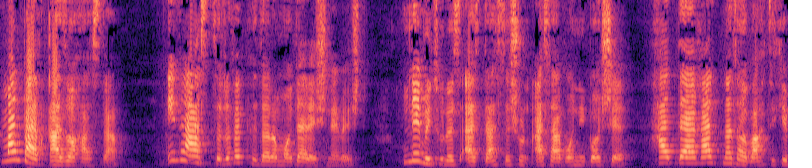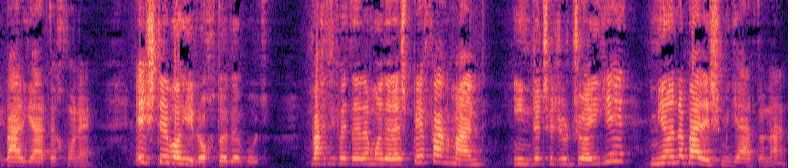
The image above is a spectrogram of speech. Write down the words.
من بر غذا هستم. این را از طرف پدر و مادرش نوشت. نمی‌تونست از دستشون عصبانی باشه. حداقل نه تا وقتی که برگرده خونه. اشتباهی رخ داده بود. وقتی پدر مادرش بفهمند اینجا چجور جاییه میان و برش میگردونن.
